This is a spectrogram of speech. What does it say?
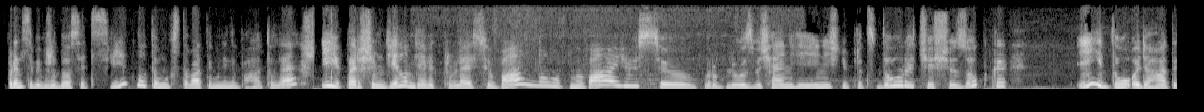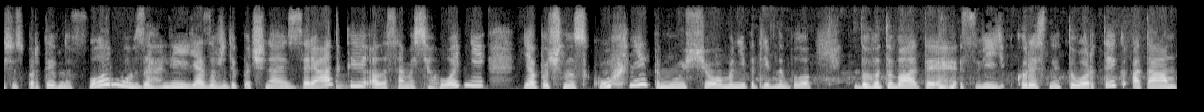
в принципі, вже досить світло, тому вставати мені набагато легше. І першим ділом я відправляюся в ванну, вмиваюсь, роблю звичайні гігієнічні процедури, чищу зубки. І йду одягатись у спортивну форму. Взагалі, я завжди починаю з зарядки, але саме сьогодні я почну з кухні, тому що мені потрібно було доготувати свій корисний тортик, а там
